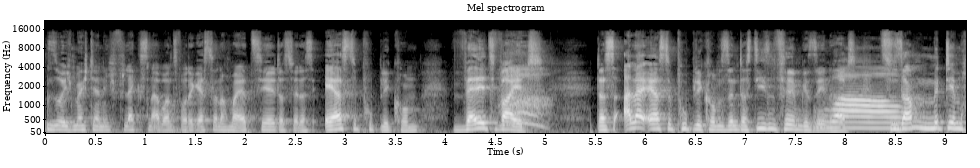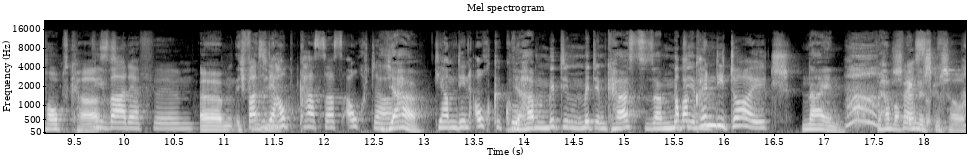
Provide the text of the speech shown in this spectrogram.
so ich möchte ja nicht flexen, aber uns wurde gestern nochmal erzählt, dass wir das erste Publikum weltweit, das allererste Publikum sind, das diesen Film gesehen Wow. hat. Zusammen mit dem Hauptcast. Wie war der Film? ähm, ich Warte, der Hauptcast saß auch da. Ja. Die haben den auch geguckt. Wir haben mit dem, mit dem Cast zusammen mit Aber dem... können die Deutsch? Nein, wir haben auf Scheiße. Englisch geschaut.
